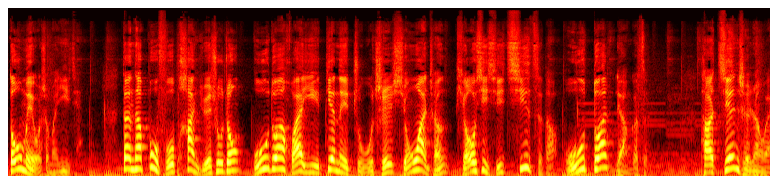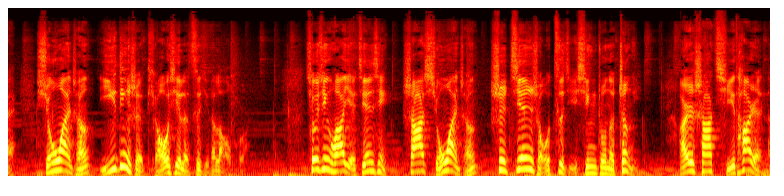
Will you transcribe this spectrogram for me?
都没有什么意见，但他不服判决书中无端怀疑店内主持熊万成调戏其妻子的“无端”两个字。他坚持认为熊万成一定是调戏了自己的老婆。邱新华也坚信杀熊万成是坚守自己心中的正义，而杀其他人呢，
